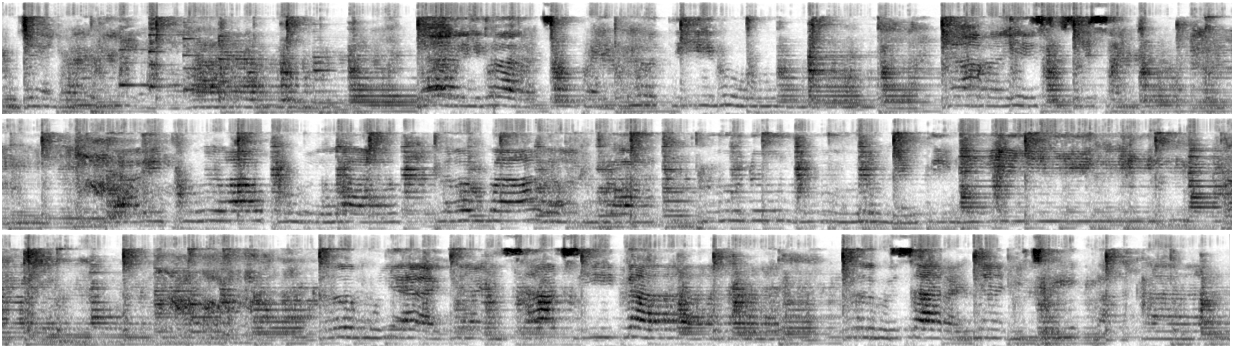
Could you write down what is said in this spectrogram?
Dari barat sampai ke timur nama Yesus disanjungi dari pulau-pulau gunung-gunung disaksikan kebesarannya diciptakan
